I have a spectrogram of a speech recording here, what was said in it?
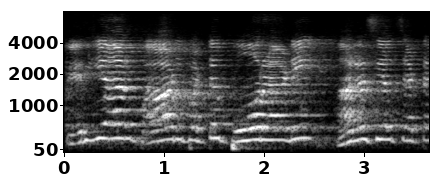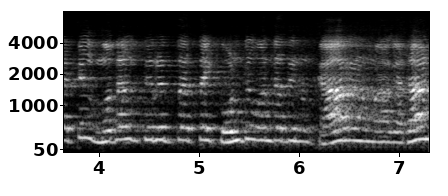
பெரியார் பாடுபட்டு போராடி அரசியல் சட்டத்தில் முதல் திருத்தத்தை கொண்டு வந்ததன் காரணமாக தான்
